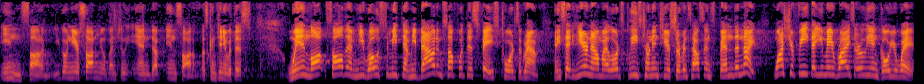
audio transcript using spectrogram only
in Sodom. You go near Sodom, you'll eventually end up in Sodom. Let's continue with this. When Lot saw them, he rose to meet them. He bowed himself with his face towards the ground. And he said, Here now, my lords, please turn into your servant's house and spend the night. Wash your feet that you may rise early and go your way.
